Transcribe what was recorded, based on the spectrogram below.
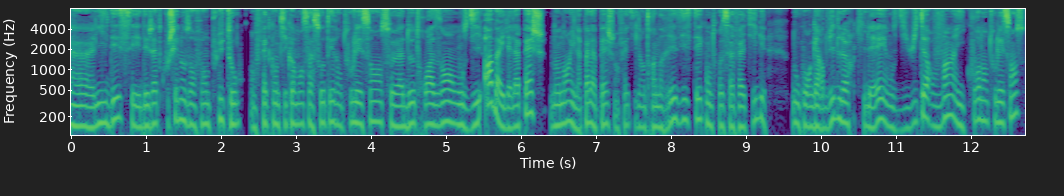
Euh, L'idée, c'est déjà de coucher nos enfants plus tôt. En fait, quand ils commencent à sauter dans tous les sens euh, à 2-3 ans, on se dit Ah, bah, il a la pêche. Non, non, il n'a pas la pêche. En fait, il est en train de résister contre sa fatigue. Donc, on regarde vite l'heure qu'il est et on se dit 8h20, il court dans tous les sens.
